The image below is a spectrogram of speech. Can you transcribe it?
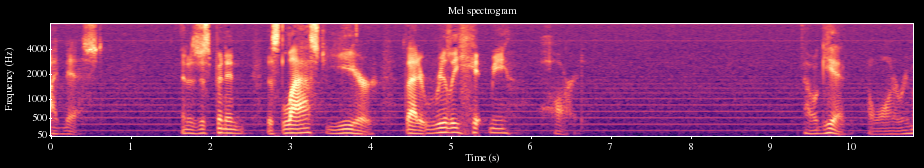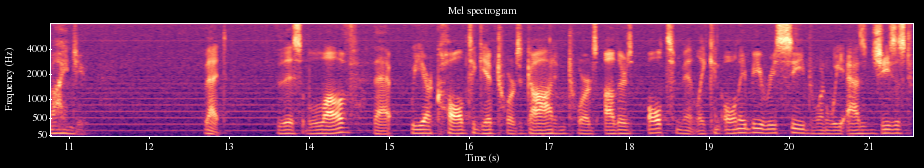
I missed. And it's just been in this last year that it really hit me hard. Now, again, I want to remind you that this love that we are called to give towards God and towards others ultimately can only be received when we ask Jesus to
